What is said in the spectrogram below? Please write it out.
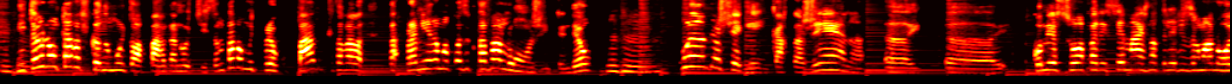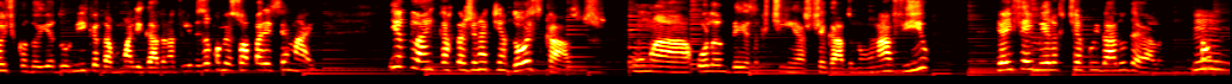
Uhum. Então eu não estava ficando muito a par da notícia, eu não estava muito preocupado, porque para mim era uma coisa que estava longe, entendeu? Uhum. Quando eu cheguei em Cartagena, ah, ah, começou a aparecer mais na televisão à noite, quando eu ia dormir, que eu dava uma ligada na televisão, começou a aparecer mais. E lá em Cartagena tinha dois casos. Uma holandesa que tinha chegado num navio e a enfermeira que tinha cuidado dela. Hum,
